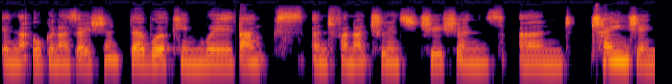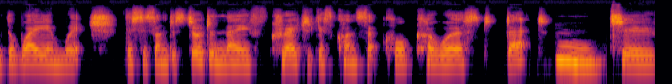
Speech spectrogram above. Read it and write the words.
in that organization. They're working with banks and financial institutions and changing the way in which this is understood. And they've created this concept called coerced debt mm. to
